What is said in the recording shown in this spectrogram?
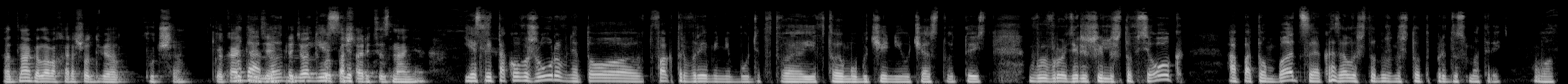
Одна голова хорошо, две лучше. Какая-то ну, да, идея придет, если, вы пошарите знания. Если такого же уровня, то фактор времени будет в, твоей, в твоем обучении участвовать. То есть вы вроде решили, что все ок, а потом бац, и оказалось, что нужно что-то предусмотреть. Вот.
